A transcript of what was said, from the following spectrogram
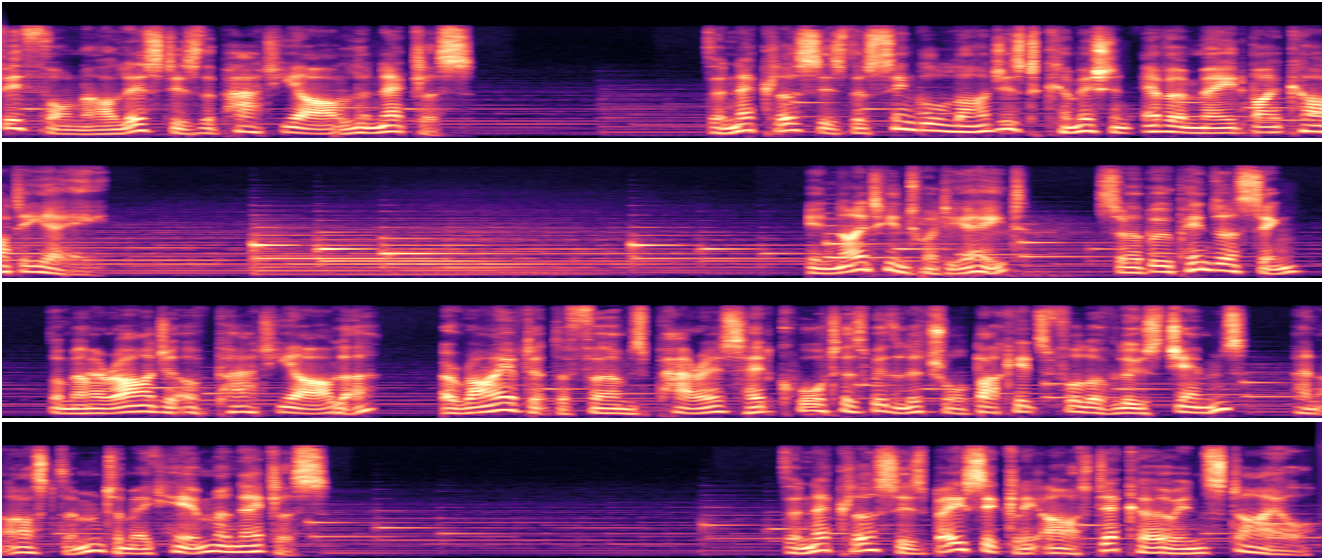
Fifth on our list is the Patiala necklace. The necklace is the single largest commission ever made by Cartier. In 1928, Sir Bhupinder Singh, the Maharaja of Patiala, arrived at the firm's Paris headquarters with literal buckets full of loose gems and asked them to make him a necklace. The necklace is basically Art Deco in style.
